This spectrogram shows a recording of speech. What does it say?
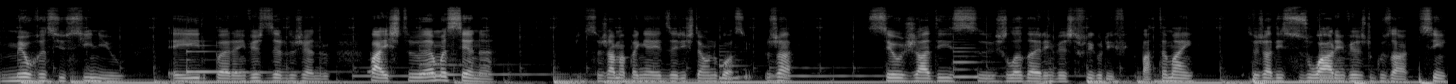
meu raciocínio a ir para, em vez de dizer do género, pá, isto é uma cena. Se eu já me apanhei a dizer isto é um negócio. Já. Se eu já disse geladeira em vez de frigorífico, pá, também. Se eu já disse zoar em vez de gozar, sim.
